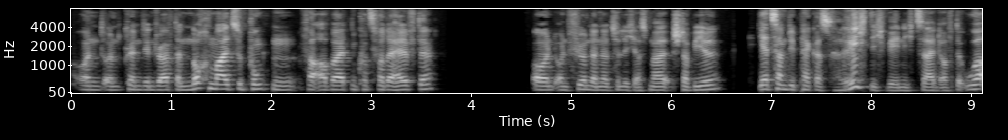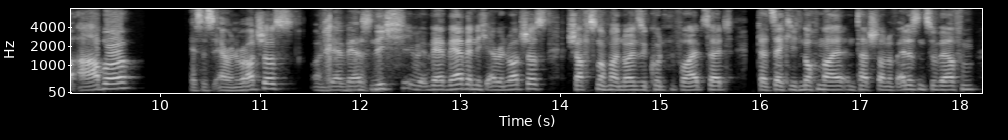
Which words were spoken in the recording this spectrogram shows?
und, und können den Drive dann nochmal zu Punkten verarbeiten, kurz vor der Hälfte. Und, und führen dann natürlich erstmal stabil. Jetzt haben die Packers richtig wenig Zeit auf der Uhr, aber es ist Aaron Rodgers und wer wäre es nicht, wer, wer, wenn nicht Aaron Rodgers, schafft es nochmal neun Sekunden vor Halbzeit tatsächlich nochmal einen Touchdown auf Allison zu werfen.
